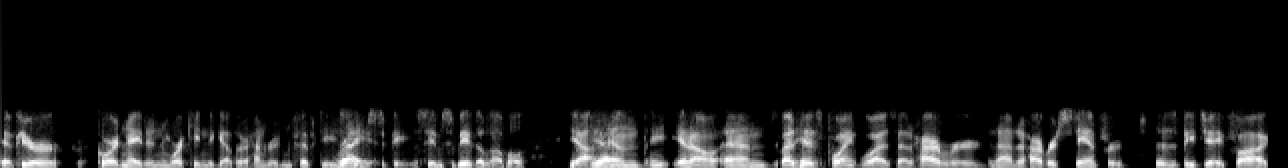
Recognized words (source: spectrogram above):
If you're coordinated and working together, 150 right. seems to be seems to be the level. Yeah, yeah, and you know, and but his point was at Harvard, not at Harvard, Stanford. This is B.J. Fogg.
